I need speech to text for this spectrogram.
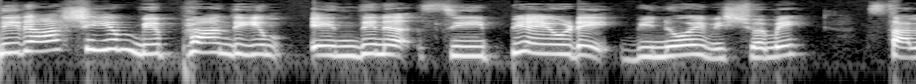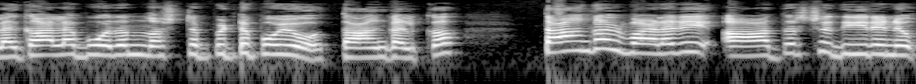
നിരാശയും വിഭ്രാന്തിയും എന്തിന് സി പി ഐയുടെ ബിനോയ് വിശ്വമേ? സ്ഥലകാലബോധം നഷ്ടപ്പെട്ടു പോയോ താങ്കൾക്ക്? താങ്കൾ വളരെ ആദർശധീരനും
